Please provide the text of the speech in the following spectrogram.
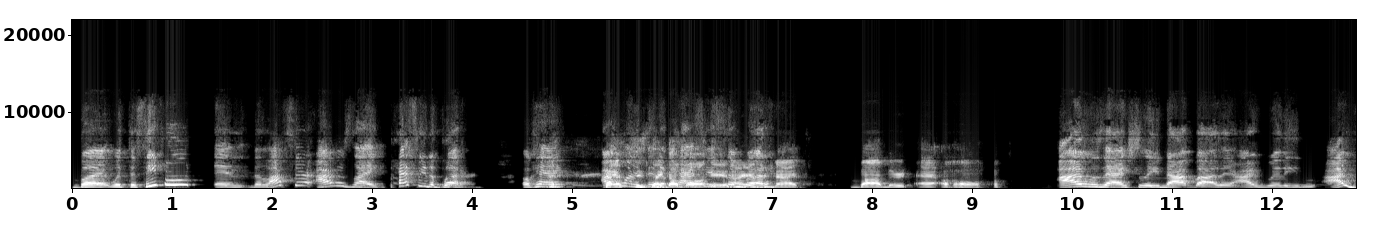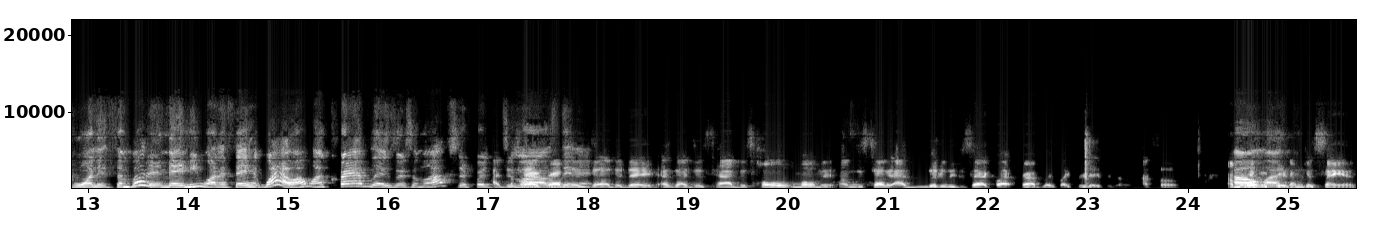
But with the seafood and the lobster, I was like, pass me the butter. Okay. I wanted She's like, I'm all in. I am not bothered at all. I was actually not bothered. I really, I wanted some butter. It made me want to say, "Wow, I want crab legs or some lobster for I just had crab dinner. legs the other day. As I just have this whole moment, I'm just telling you, I literally just had crab legs like three days ago. So I'm a oh hypocrite. I'm just saying.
